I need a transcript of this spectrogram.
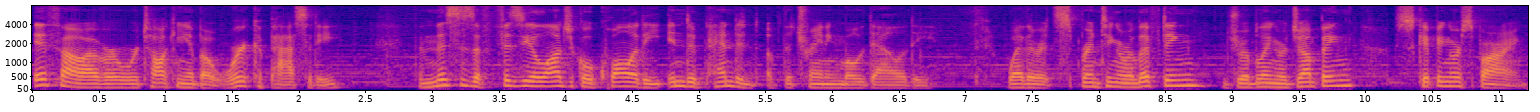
If, however, we're talking about work capacity, then this is a physiological quality independent of the training modality, whether it's sprinting or lifting, dribbling or jumping, skipping or sparring.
